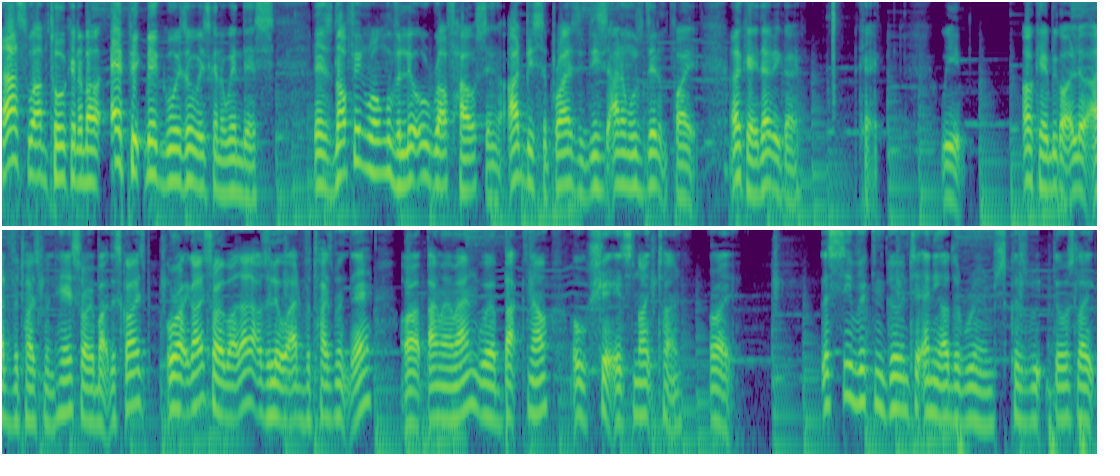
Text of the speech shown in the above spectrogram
That's what I'm talking about. Epic Big Boy is always gonna win this. There's nothing wrong with a little rough housing. I'd be surprised if these animals didn't fight. Okay, there we go. Okay, we. Okay, we got a little advertisement here. Sorry about this, guys. Alright, guys, sorry about that. That was a little advertisement there. Alright, bang, bang, bang. We're back now. Oh, shit, it's nighttime. Alright. Let's see if we can go into any other rooms. Because there was like...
